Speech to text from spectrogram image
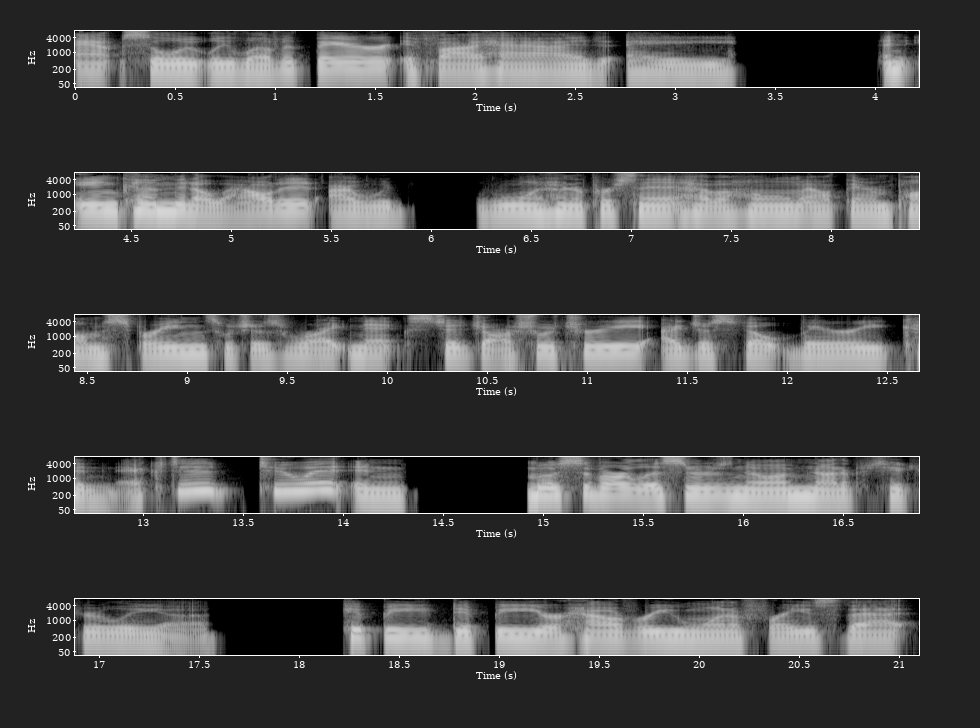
absolutely love it there. If I had a an income that allowed it, I would 100% have a home out there in Palm Springs, which is right next to Joshua Tree. I just felt very connected to it and most of our listeners know I'm not a particularly uh, hippy dippy or however you want to phrase that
